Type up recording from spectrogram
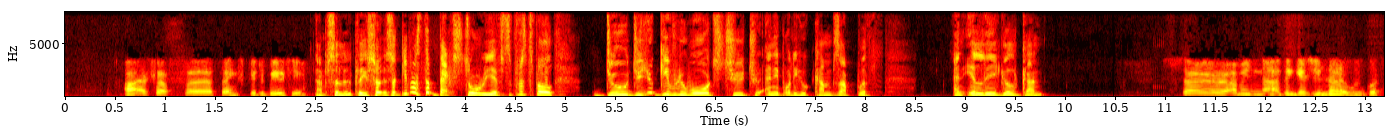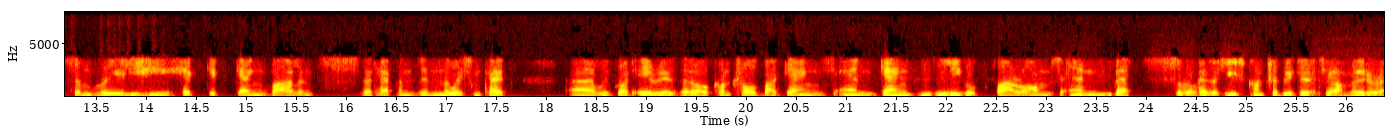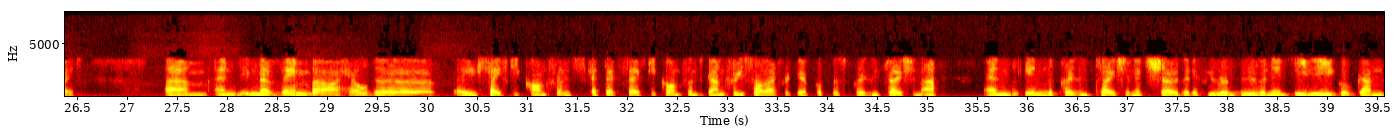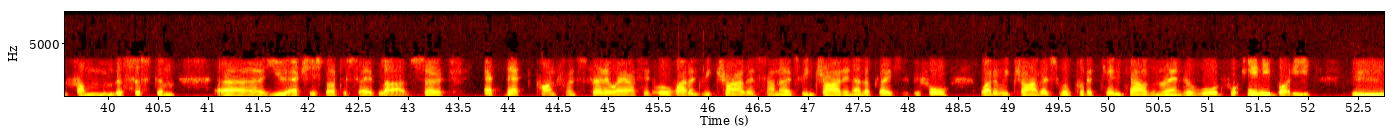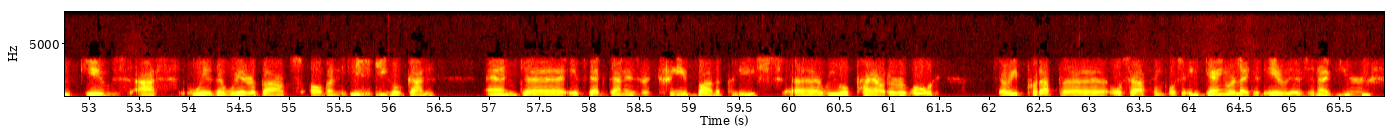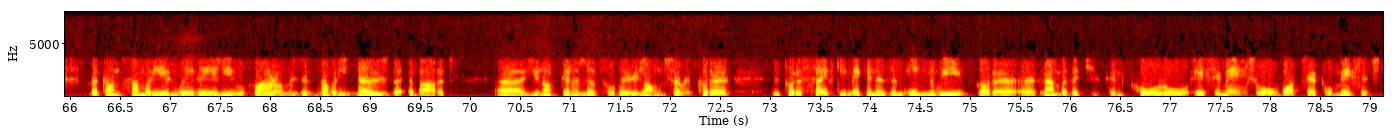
Hi, Ashraf. Uh, thanks. Good to be with you. Absolutely. So, so give us the backstory. First of all, do do you give rewards to to anybody who comes up with an illegal gun? So, I mean, I think as you know, we've got some really hectic gang violence that happens in the Western Cape. Uh, we've got areas that are controlled by gangs and gangs use illegal firearms, and that sort of has a huge contributor to our murder rate. Um, and in November, I held a, a safety conference. At that safety conference, Gun Free South Africa put this presentation up. And in the presentation, it showed that if you remove an illegal gun from the system, uh, you actually start to save lives. So at that conference, straight away, I said, well, why don't we try this? I know it's been tried in other places before. Why don't we try this? We'll put a 10,000 Rand reward for anybody who gives us where the whereabouts of an illegal gun. And uh, if that gun is retrieved by the police, uh, we will pay out a reward. So we put up uh, also, I think, also in gang-related areas. You know, if you split on somebody and where their illegal firearm is, and somebody knows that, about it, uh, you're not going to live for very long. So we put a we put a safety mechanism in. We've got a, a number that you can call or SMS or WhatsApp or message.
